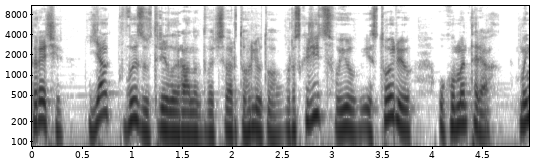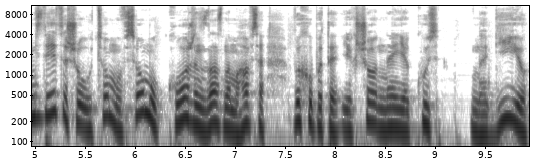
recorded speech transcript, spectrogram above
До речі, як ви зустріли ранок 24 лютого? Розкажіть свою історію у коментарях. Мені здається, що у цьому всьому кожен з нас намагався вихопити, якщо не якусь надію,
